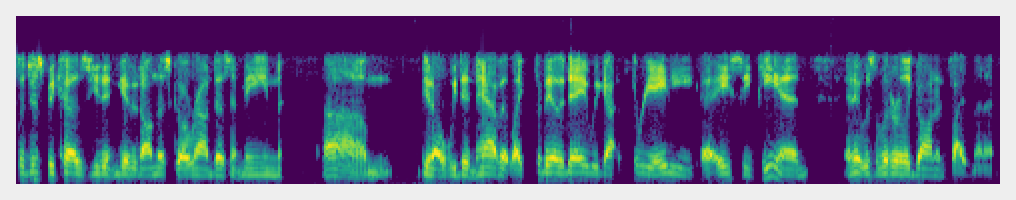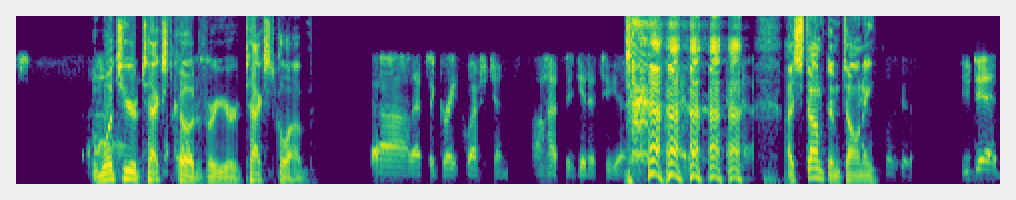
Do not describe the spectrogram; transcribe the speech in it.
So just because you didn't get it on this go around doesn't mean, um, you know, we didn't have it. Like for the other day, we got 380 ACP in, and it was literally gone in five minutes. What's your text code for your text club? Uh, that's a great question. I'll have to get it to you. I stumped him, Tony. You did.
